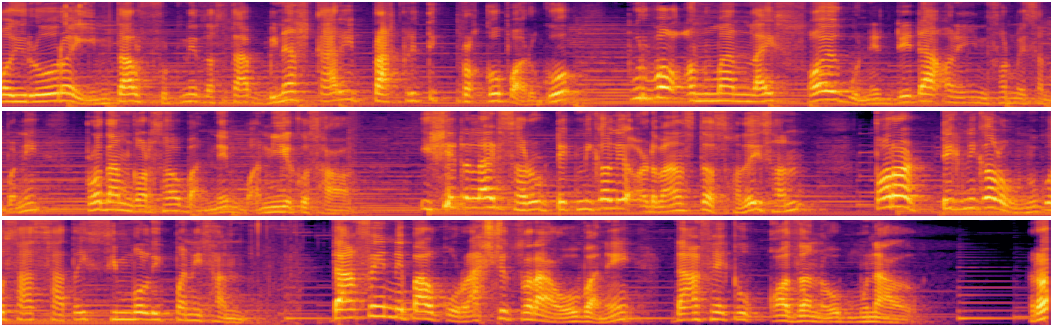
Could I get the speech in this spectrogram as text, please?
पहिरो र हिमताल फुट्ने जस्ता विनाशकारी प्राकृतिक प्रकोपहरूको पूर्व अनुमानलाई सहयोग हुने डेटा अनि इन्फर्मेसन पनि प्रदान गर्छ भन्ने भनिएको छ। यी सेटेलाइट्सहरू टेक्निकली एडभान्स त छँदैछन् तर टेक्निकल हुनुको साथसाथै सिम्बोलिक पनि छन्। डाफे नेपालको राष्ट्रिय चरा हो भने डाफेको कजन हो मुनाल। र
